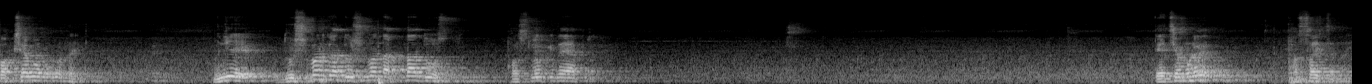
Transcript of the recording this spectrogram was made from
पक्षाबरोबर राहील. म्हणजे दुश्मन का दुश्मन अपना दोस्त. फसलो की नाही आपण त्याच्यामुळे फसायचं नाही.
